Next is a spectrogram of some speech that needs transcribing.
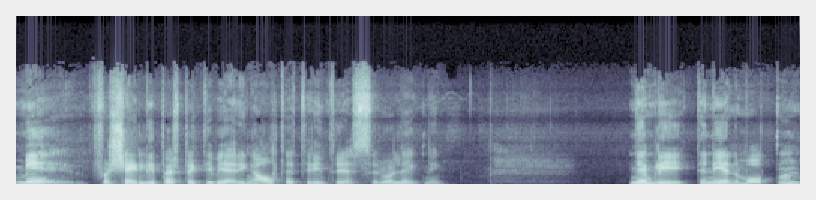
med forskjellig perspektivering, alt etter interesser og legning. Nemlig den ene måten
